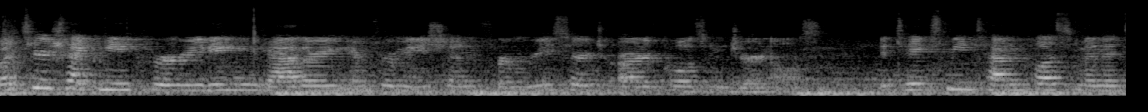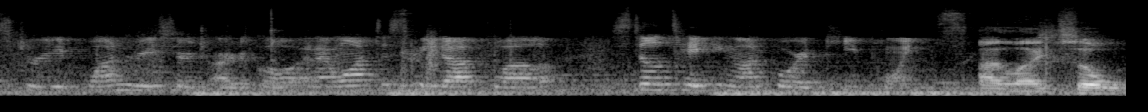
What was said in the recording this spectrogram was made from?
What's your technique for reading and gathering information from research articles and journals? It takes me 10 plus minutes to read one research article, and I want to speed up while still taking on board key points. I like so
